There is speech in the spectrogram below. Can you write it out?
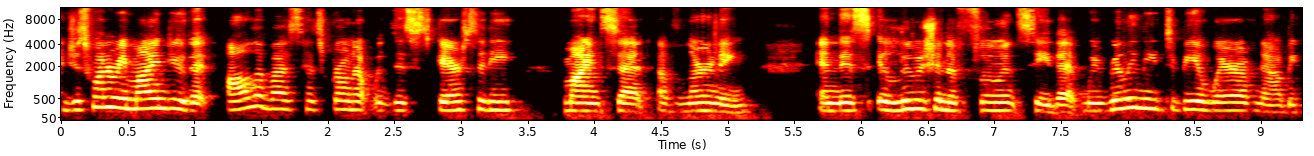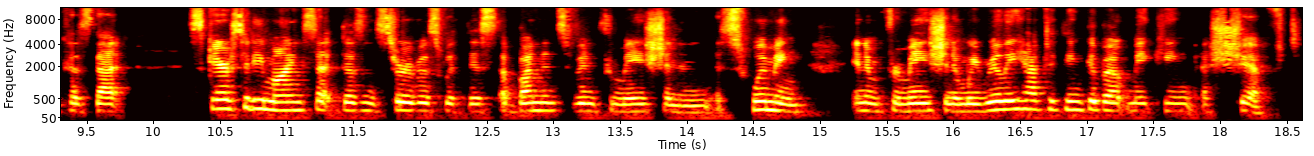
I just want to remind you that all of us has grown up with this scarcity mindset of learning and this illusion of fluency that we really need to be aware of now because that scarcity mindset doesn't serve us with this abundance of information and swimming in information. And we really have to think about making a shift.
